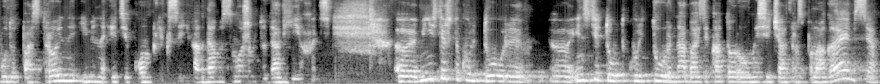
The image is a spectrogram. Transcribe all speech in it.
будут построены именно эти комплексы, и когда мы сможем туда въехать. Э, Министерство культуры, э, Институт культуры, на базе которого мы сейчас располагаемся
